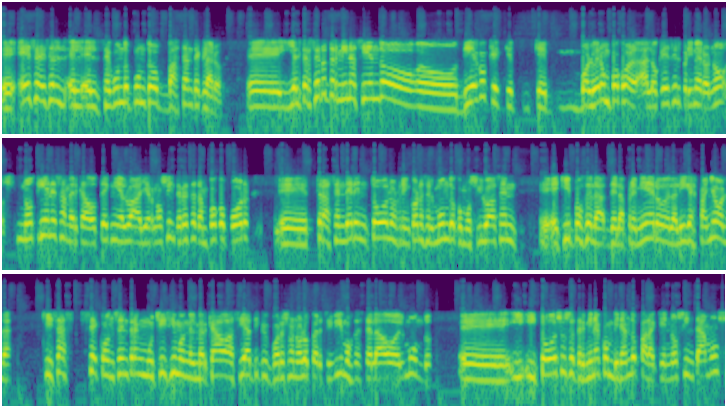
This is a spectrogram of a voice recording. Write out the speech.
eh, ese es el, segundo punto bastante claro. Eh, y el tercero termina siendo, oh, Diego, que, volver un poco a, lo que es el primero. No, no tiene esa mercadotecnia el Bayern, no se interesa tampoco por trascender en todos los rincones del mundo como si lo hacen equipos de la, de la Premier o de la Liga Española quizás se concentran muchísimo en el mercado asiático y por eso no lo percibimos de este lado del mundo. Eh, y, todo eso se termina combinando para que no sintamos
